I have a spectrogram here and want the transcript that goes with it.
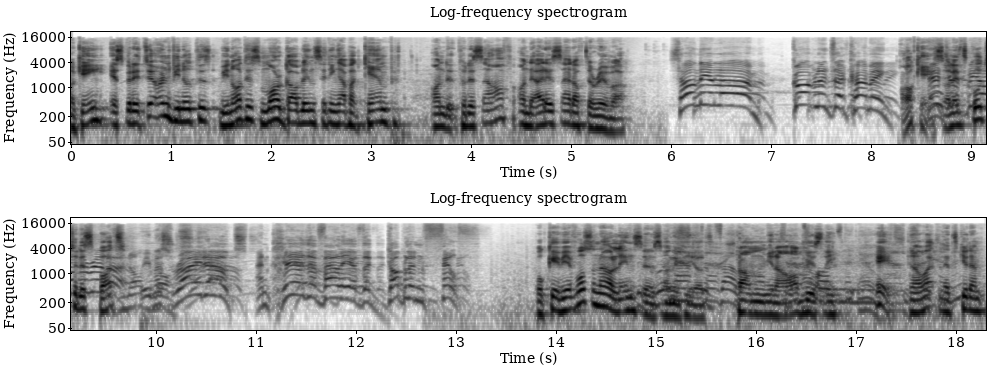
Okay, as we return, we notice we notice more goblins setting up a camp on the to the south, on the other side of the river. Sound the alarm! Goblins are coming! Okay, so let's go to the spot. We must ride out and clear the valley of the goblin filth. Okay, we have also now lancers on the field. From, you know, obviously. Hey, you know what? Let's get them.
